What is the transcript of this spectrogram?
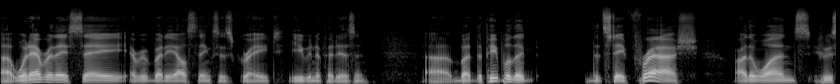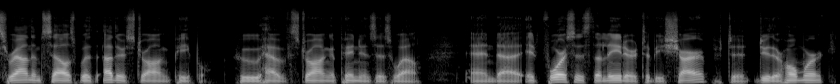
Uh, whatever they say, everybody else thinks is great, even if it isn't. Uh, but the people that that stay fresh are the ones who surround themselves with other strong people who have strong opinions as well. And uh, it forces the leader to be sharp, to do their homework.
